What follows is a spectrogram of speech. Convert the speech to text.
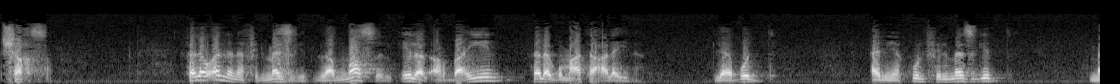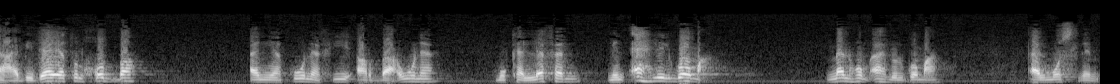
شخصا. فلو أننا في المسجد لم نصل إلى الأربعين فلا جمعة علينا. لابد أن يكون في المسجد مع بداية الخطبة أن يكون في أربعون مكلفا من أهل الجمعة. من هم أهل الجمعة؟ المسلم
